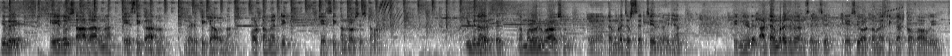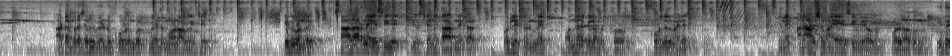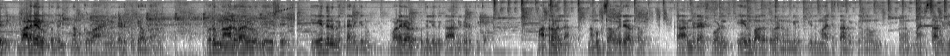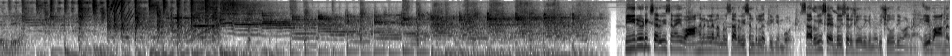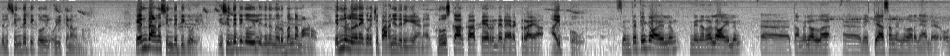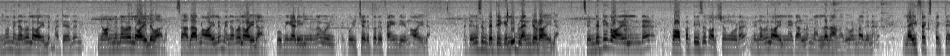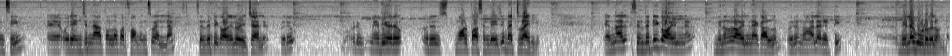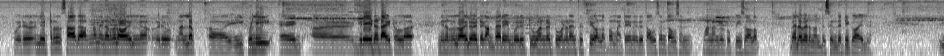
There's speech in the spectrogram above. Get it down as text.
ഇത് ഏതൊരു സാധാരണ എ സി കാറിലും ഘടിപ്പിക്കാവുന്ന ഓട്ടോമാറ്റിക് എ സി കൺട്രോൾ സിസ്റ്റമാണ്. ഇതിനകത്ത് നമ്മൾ ഒരു പ്രാവശ്യം ടെമ്പറേച്ചർ സെറ്റ് ചെയ്ത് കഴിഞ്ഞാൽ പിന്നീട് ആ ടെമ്പറേച്ചർ അനുസരിച്ച് A C automatic cut off ആവുകയും ആ ടെമ്പറേച്ചറിൽ വീണ്ടും കൂടുമ്പോൾ വീണ്ടും ഓൺ ആവുകയും ചെയ്യുന്നു. ഇതുകൊണ്ട് സാധാരണ എ സി യൂസ് ചെയ്യുന്ന കാറിനേക്കാൾ ഒരു ലിറ്ററിന്മേൽ ഒന്നര കിലോമീറ്ററോളം കൂടുതൽ മൈലേജ് കിട്ടുന്നു. പിന്നെ അനാവശ്യമായ എ സി ഉപയോഗം ഒഴിവാക്കുന്നു. ഇത് വളരെ എളുപ്പത്തിൽ നമുക്ക് വാഹനങ്ങൾ ഘടിപ്പിക്കാവുന്നതാണ്. വെറും നാല് വയറുകൾ ഉപയോഗിച്ച് ഏതൊരു മെക്കാനിക്കിനും വളരെ എളുപ്പത്തിൽ ഇത് കാറിൽ ഘടിപ്പിക്കാം. മാത്രമല്ല നമുക്ക് സൗകര്യാർത്ഥം കാറിന്റെ ഡാഷ്ബോർഡിൽ ഏത് ഭാഗത്ത് വേണമെങ്കിലും ഇത് മാറ്റി സ്ഥാപിക്കുന്നതും മാറ്റി സ്ഥാപിക്കുകയും ചെയ്യാം. പീരിയോഡിക് സർവീസിനായി വാഹനങ്ങളെ നമ്മൾ സർവീസ് സെന്ററിൽ എത്തിക്കുമ്പോൾ സർവീസ് അഡ്വൈസർ ചോദിക്കുന്ന ഒരു ചോദ്യമാണ് ഈ വാഹനത്തിൽ സിന്തറ്റിക് ഓയിൽ ഒഴിക്കണമെന്നുള്ളത്? എന്താണ് സിന്തറ്റിക് ഓയിൽ? ഈ സിന്തറ്റിക് ഓയിൽ ഇതിന് നിർബന്ധമാണോ എന്നുള്ളതിനെക്കുറിച്ച് പറഞ്ഞു തരികയാണ് ക്രൂസ് കാർ കാർ കെയറിന്റെ ഡയറക്ടറായ ഐപ് കോവൂർ സിന്തറ്റിക് ഓയിലും മിനറൽ ഓയിലും തമ്മിലുള്ള വ്യത്യാസം എന്ന് പറഞ്ഞാൽ ഒന്ന് മിനറൽ ഓയിലും മറ്റേത് നോൺ മിനറൽ ഓയിലുമാണ് സാധാരണ ഓയിലും മിനറൽ ഓയിലാണ് ഭൂമിക്കടിയിൽ നിന്ന് കുഴി- കുഴിച്ചെടുത്ത് റിഫൈൻ ചെയ്യുന്ന ഓയിലാണ് മറ്റേത് സിന്തറ്റിക്കലി ബ്ലെൻഡഡ് ഓയിലാണ് സിന്തറ്റിക് ഓയിലിന്റെ പ്രോപ്പർട്ടീസ് കുറച്ചും കൂടെ മിനറൽ ഓയിലിനേക്കാളും നല്ലതാണ്. അതുകൊണ്ട് അതിന് ലൈഫ് എക്സ്പെക്റ്റൻസിയും ഒരു എഞ്ചിനകത്തുള്ള പെർഫോമൻസും എല്ലാം സിന്തറ്റിക് ഓയിൽ ഒഴിച്ചാൽ ഒരു ഒരു മേ ബി ഒരു ഒരു സ്മോൾ പെർസെന്റേജ് ബെറ്റർ ആയിരിക്കും. എന്നാൽ സിന്തറ്റിക് ഓയിലിന് മിനറൽ ഓയിലിനേക്കാളും ഒരു നാലിരട്ടി വില കൂടുതലുണ്ട്. ഒരു ലിറ്റർ സാധാരണ മിനറൽ ഓയിലിന് ഒരു നല്ല ഈക്വലി ഗ്രേഡഡ് ആയിട്ടുള്ള മിനറൽ ഓയിലുമായിട്ട് കമ്പയർ ചെയ്യുമ്പോൾ ഒരു two hundred two hundred and fifty ഉള്ളപ്പോൾ മറ്റേതിന് ഒരു തൗസൻഡ് തൗസൻഡ് വൺ ഹൺഡ്രഡ് റുപ്പീസോളം വില വരുന്നുണ്ട് സിന്തറ്റിക് ഓയിലിന്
